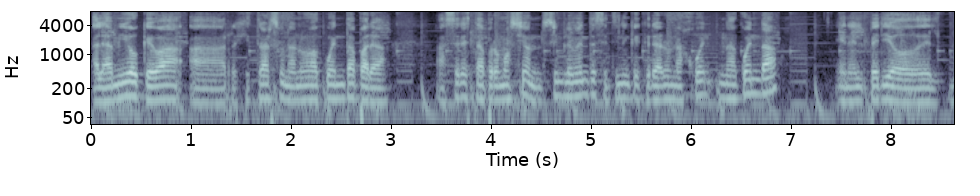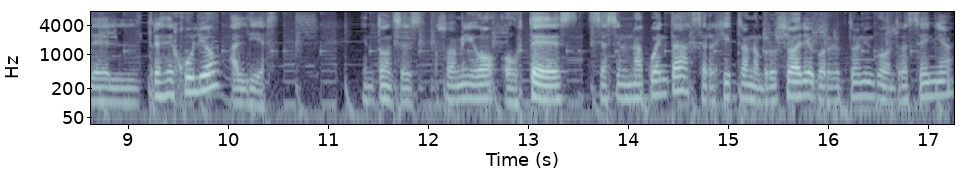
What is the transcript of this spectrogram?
al amigo que va a registrarse una nueva cuenta para hacer esta promoción. Simplemente se tiene que crear una, cuenta en el periodo del, del 3 de julio al 10. Entonces, su amigo o ustedes se hacen una cuenta, se registran nombre usuario, correo electrónico, contraseña,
